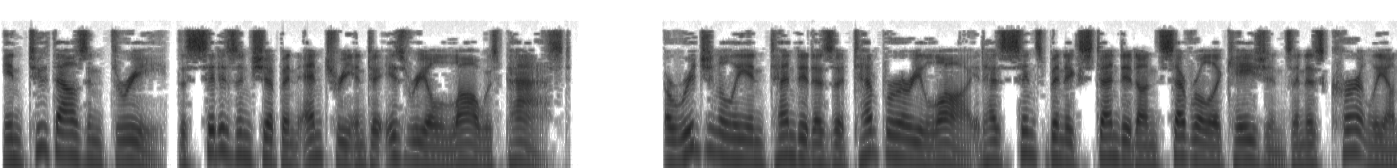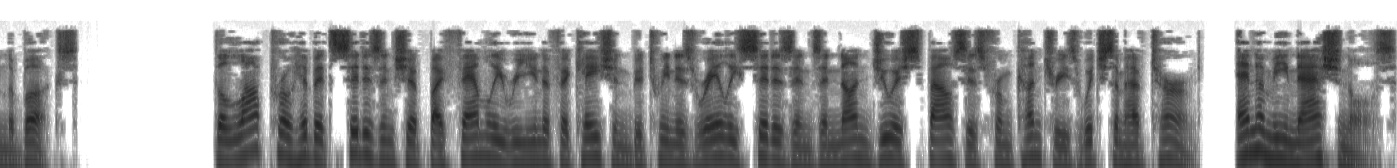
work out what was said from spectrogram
In 2003, the Citizenship and Entry into Israel law was passed. Originally intended as a temporary law it has since been extended on several occasions and is currently on the books. The law prohibits citizenship by family reunification between Israeli citizens and non-Jewish spouses from countries which some have termed enemy nationals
